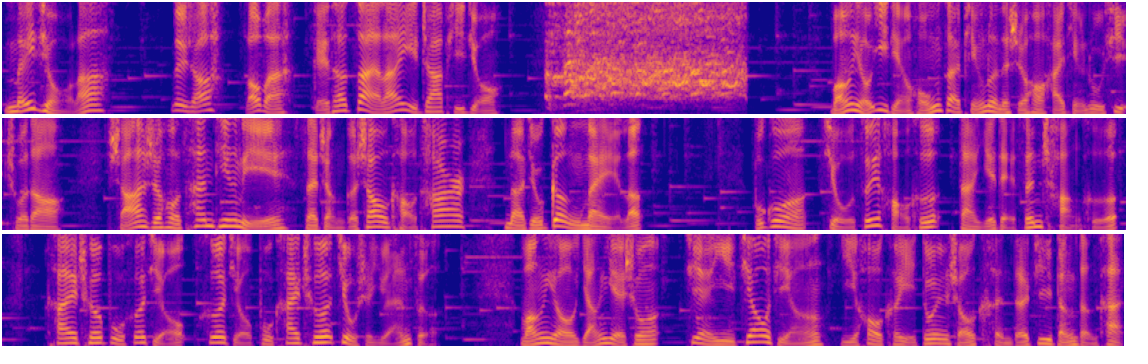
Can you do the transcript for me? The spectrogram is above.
没酒了？那啥，老板给他再来一扎啤酒。网友一点红在评论的时候还挺入戏，说道：“啥时候餐厅里再整个烧烤摊儿，那就更美了。不过酒虽好喝，但也得分场合，开车不喝酒，喝酒不开车就是原则。”网友杨烨说：“建议交警以后可以蹲守肯德基等等看。”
